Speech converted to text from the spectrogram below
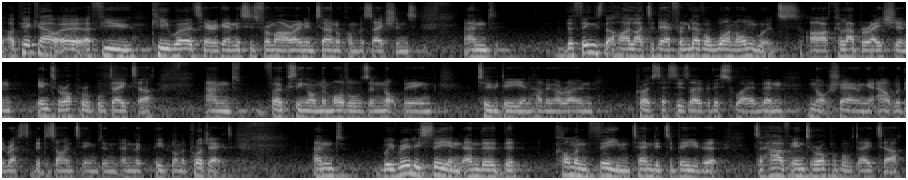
I pick out a, a few key words here. Again, this is from our own internal conversations. And the things that are highlighted there from level one onwards are collaboration, interoperable data, and focusing on the models and not being 2D and having our own processes over this way and then not sharing it out with the rest of the design teams and, and the people on the project. And we really see, and, and the, the common theme tended to be that to have interoperable data,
